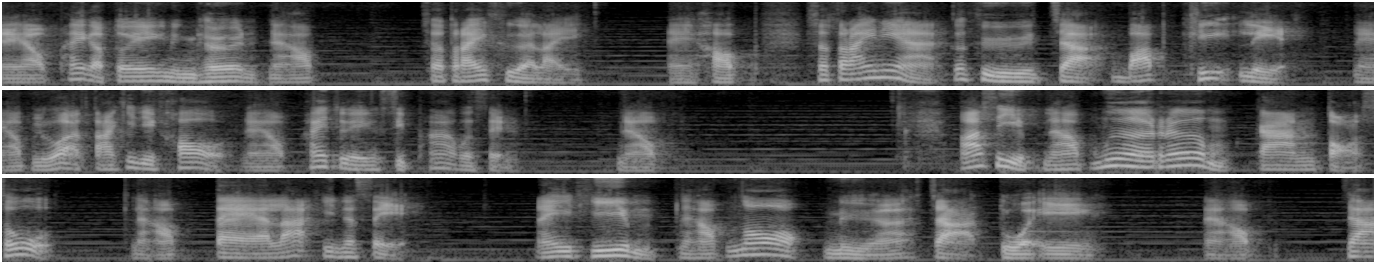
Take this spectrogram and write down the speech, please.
นะครับให้กับตัวเอง1เทิร์นนะครับสไตร์คืออะไรนะครับสไตร์เนี่ยก็คือจะบัฟคิเลตนะครับหรือว่าอัตราคิดิเข้านะครับให้ตัวเอง 15%นะครับ พาสีฟนะครับเมื่อเริ่มการต่อสู้นะครับแต่ละอินเตอร์ในทีมนะครับนอกเหนือจากตัวเองนะครับจะ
